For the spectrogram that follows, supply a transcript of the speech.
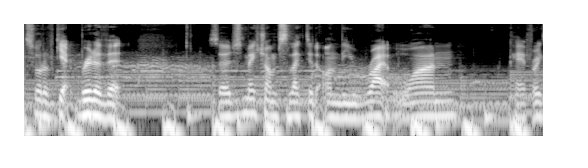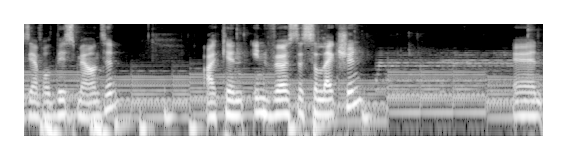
sort of get rid of it. So just make sure I'm selected on the right one. Okay, for example, this mountain. I can inverse the selection and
